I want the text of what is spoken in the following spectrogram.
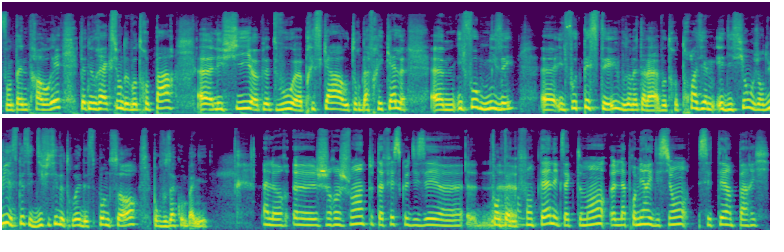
Fontaine Traoré. Peut-être une réaction de votre part, les filles, peut-être vous, Priska, autour d'Afriquel. Il faut miser euh, il faut tester. Vous en êtes à la- votre troisième édition aujourd'hui. Est-ce que c'est difficile de trouver des sponsors pour vous accompagner? Alors, euh, je rejoins tout à fait ce que disait euh, Fontaine. Fontaine, exactement. La première édition, c'était un pari.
